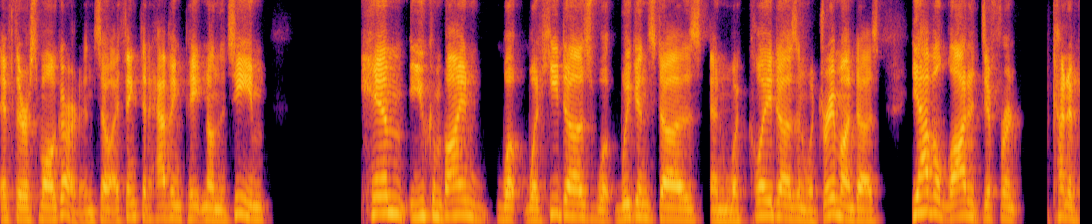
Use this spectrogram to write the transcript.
if they're a small guard. And so I think that having Payton on the team him, you combine what what he does, what Wiggins does, and what Klay does, and what Draymond does, you have a lot of different kind of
